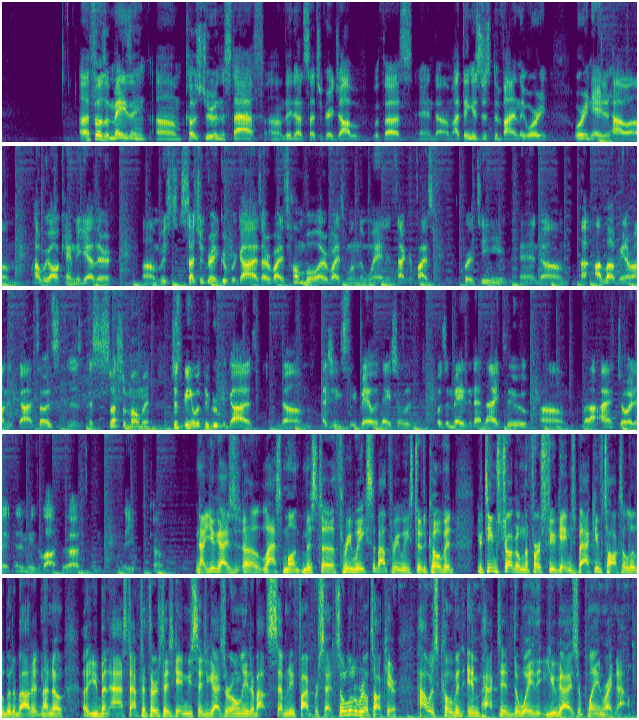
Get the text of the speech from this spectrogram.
Uh, it feels amazing. Um, Coach Drew and the staff, um, they've done such a great job of, with us. And um, I think it's just divinely ori- orientated how, um, how we all came together. Um, we're such a great group of guys. Everybody's humble. Everybody's willing to win and sacrifice for the team. And um, I, I, love being around these guys. So it's, it's, it's, a special moment just being with the group of guys. And, as you can see, Baylor Nation was, was amazing that night too. but I, I, enjoyed it, and it means a lot to us and the years to come. Now, you guys uh, last month missed uh, three weeks, about three weeks due to COVID. Your team struggled in the first few games back. You've talked a little bit about it, and I know uh, you've been asked after Thursday's game. You said you guys are only at about 75%. So, a little real talk here. How has COVID impacted the way that you guys are playing right now?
